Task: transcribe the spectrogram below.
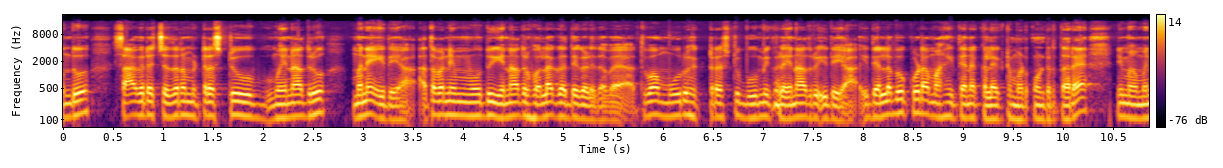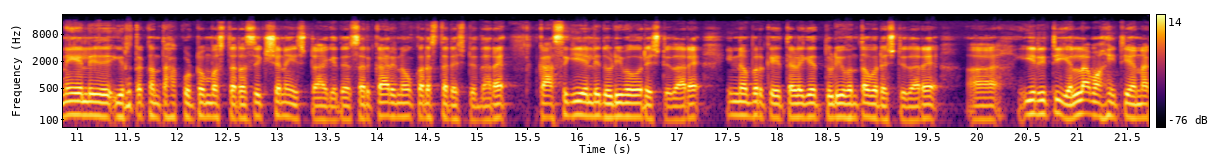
ಒಂದು ಸಾವಿರ ಚದರ ಮೀಟರಷ್ಟು ಏನಾದರೂ ಮನೆ ಇದೆಯಾ? ಅಥವಾ ನಿಮ್ಮದು ಏನಾದರೂ ಹೊಲ ಗದ್ದೆಗಳಿದ್ದಾವೆ ಅಥವಾ ಮೂರು ಹೆಕ್ಟರಷ್ಟು ಭೂಮಿಗಳೇನಾದರೂ ಇದೆಯಾ? ಇದೆಲ್ಲವೂ ಕೂಡ ಮಾಹಿತಿಯನ್ನು ಕಲೆಕ್ಟ್ ಮಾಡ್ಕೊಂಡಿರ್ತಾರೆ. ನಿಮ್ಮ ಮನೆಯಲ್ಲಿ ಇರತಕ್ಕಂತಹ ಕುಟುಂಬಸ್ಥರ ಶಿಕ್ಷಣ ಇಷ್ಟಾಗಿದೆ ಸರ್ಕಾರಿ ನೌಕರಸ್ಥರು ಎಷ್ಟಿದ್ದಾರೆ? ಖಾಸಗಿಯಲ್ಲಿ ದುಡಿಯುವವರು ಎಷ್ಟಿದ್ದಾರೆ? ಇನ್ನೊಬ್ಬರ ಕೈ ತೆಳಗೆ ದುಡಿಯುವಂಥವ್ರು ಎಷ್ಟಿದ್ದಾರೆ? ಈ ರೀತಿ ಎಲ್ಲ ಮಾಹಿತಿಯನ್ನು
